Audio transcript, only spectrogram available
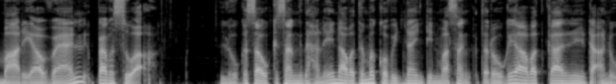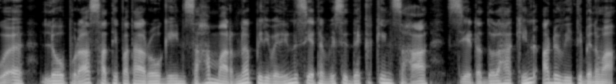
මාරයා වෑන් පැවසවා. ලෝක සෞඛ්‍ය සංවිධානයේ නවතම COොVID-19 වසංගත රෝගය අවත්කාලනයට අනුව ලෝපුරා සතිපතා රෝගීන් සහ මරණ පිරිවෙලින් සියට විසි දෙකකින් සහ සියට දොළහකින් අඩුවී තිබෙනවා.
